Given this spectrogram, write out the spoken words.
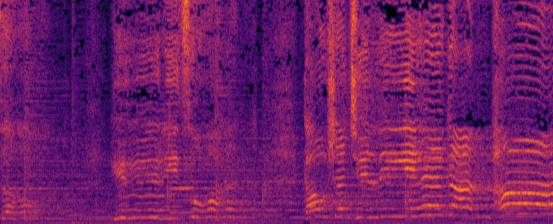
走，雨里钻，高山峻岭也敢攀。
